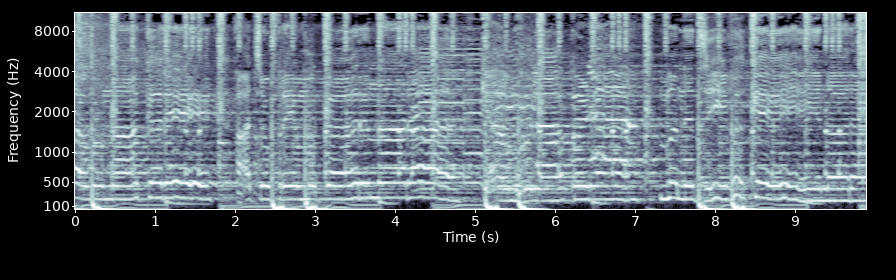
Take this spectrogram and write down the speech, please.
આવું ના કરે આચો પ્રેમ કરના জীবকে নারা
